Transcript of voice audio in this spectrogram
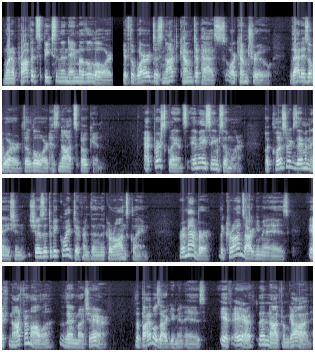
When a prophet speaks in the name of the Lord, if the word does not come to pass or come true, that is a word the Lord has not spoken. At first glance, it may seem similar, but closer examination shows it to be quite different than the Quran's claim. Remember, the Quran's argument is, if not from Allah, then much air. The Bible's argument is, if air, then not from God.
